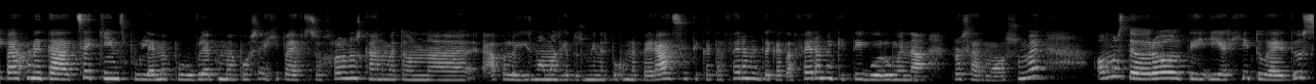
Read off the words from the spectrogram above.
Υπάρχουν τα check-ins που λέμε που βλέπουμε πώς έχει πάει αυτός ο χρόνος, κάνουμε τον ε, απολογισμό μας για τους μήνες που έχουν περάσει, τι καταφέραμε, τι δεν καταφέραμε και τι μπορούμε να προσαρμόσουμε. Όμως θεωρώ ότι η αρχή του έτους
